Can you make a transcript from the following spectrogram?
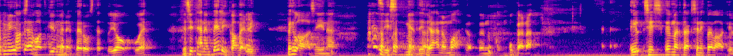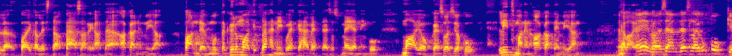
2010 perustettu joukkue. Ja sitten hänen pelikaveri pelaa siinä. Siis mietin, ja hän on maajoukkueen mu- mukana. Il, siis ymmärtääkseni pelaa kyllä paikallista pääsarjaa tämä Akademia Pandev, mutta kyllä mua vähän niin kuin ehkä hävettäisi, jos meidän niin kuin maajoukkueessa olisi joku Litmanen Akatemian pelaaja. Ei voi, sehän pitäisi olla joku pukki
